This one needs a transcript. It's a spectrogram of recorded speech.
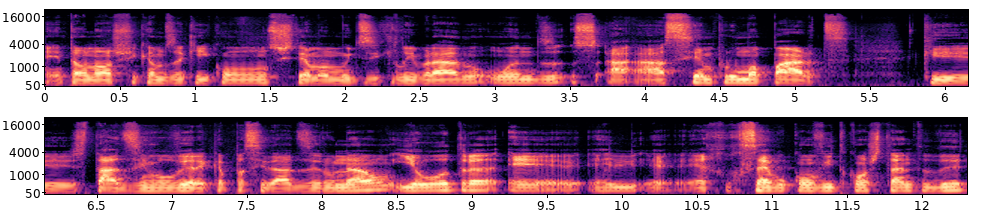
então nós ficamos aqui com um sistema muito desequilibrado onde há, há sempre uma parte que está a desenvolver a capacidade de dizer o não e a outra é, é, é recebe o convite constante de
